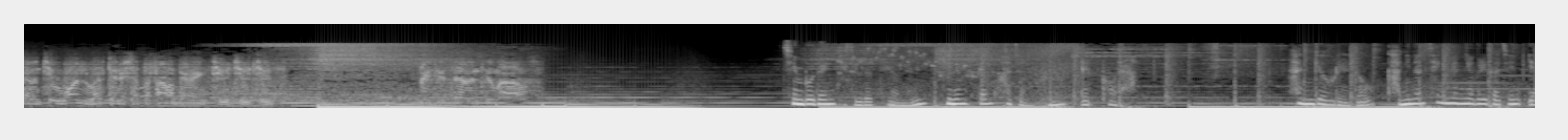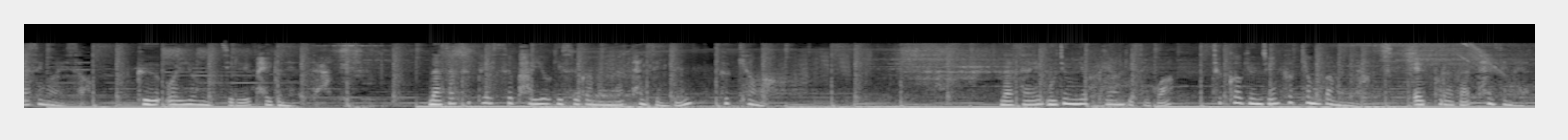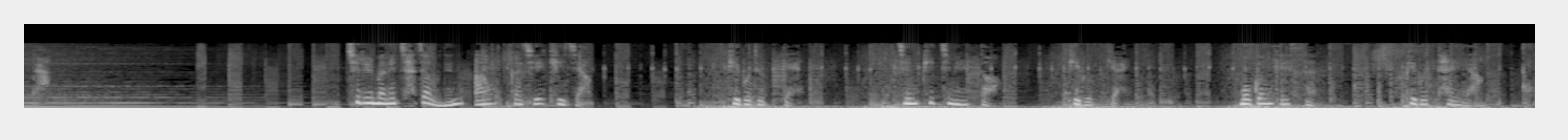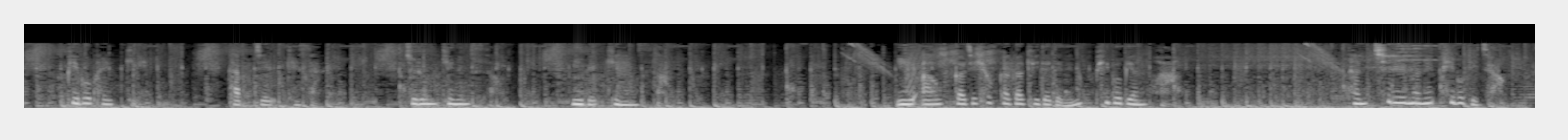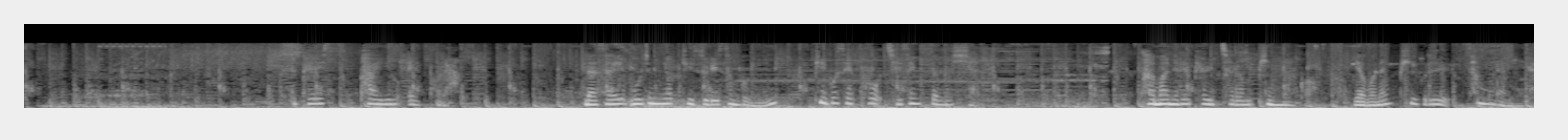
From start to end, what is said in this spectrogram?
3721, left intercept the final bearing 222. 3272 miles. 진보된 기술로 태어난 기능성 화장품 에포라. 한겨울에도 강인한 생명력을 가진 야생화에서 그 원료 물질을 발견했다. 나사 스페이스 바이오 기술과 만나 탄생된 흑혐어. 나사의 무중력 배양 기술과 특허 균주인 흑혐어가 만나 에포라가 탄생하였다. 7일 만에 찾아오는 아홉 가지의 기적. 피부 두께, 진 피치 밀도, 피부결, 모공 개선, 피부 탄력, 피부 밝기, 각질 개선, 주름 기능성, 미백 기능성. 이 아홉 가지 효과가 기대되는 피부 변화. 단 7일 만의 피부 기적. 스페이스 바이오 에포라. 나사의 무중력 기술이 선보이는 피부세포 재생 솔루션. 밤하늘의 별처럼 빛나고 영원한 피부를 선물합니다.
